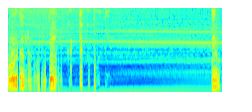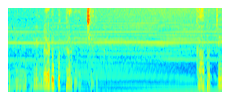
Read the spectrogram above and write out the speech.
ఓడలను హృదయాలు కట్టకపోతే దేవుడు నిన్ను అడుగుతాడు హెచ్చరిక కాబట్టి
